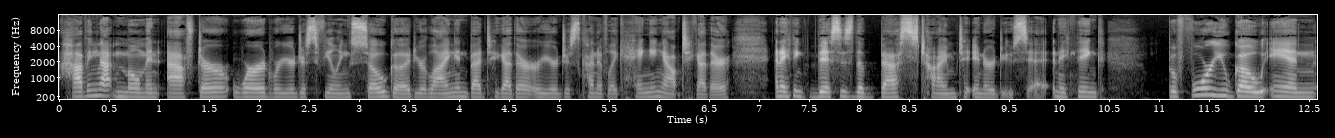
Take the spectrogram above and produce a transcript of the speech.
having that moment afterward where you're just feeling so good. You're lying in bed together or you're just kind of like hanging out together. And I think this is the best time to introduce it. And I think before you go in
